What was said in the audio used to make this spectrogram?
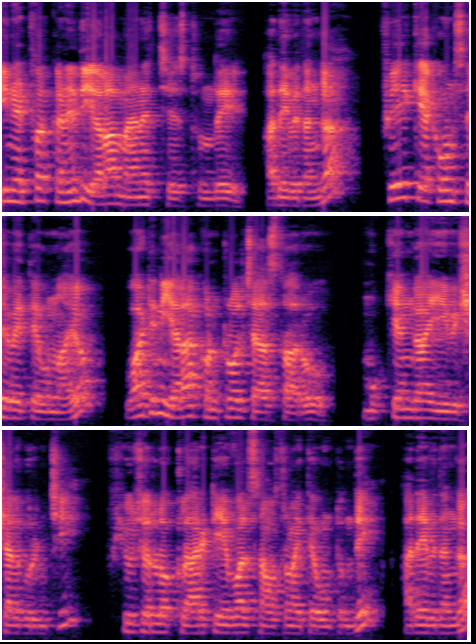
ఈ నెట్వర్క్ అనేది ఎలా మేనేజ్ చేస్తుంది? అదేవిధంగా ఫేక్ అకౌంట్స్ ఏవైతే ఉన్నాయో వాటిని ఎలా కంట్రోల్ చేస్తారు? ముఖ్యంగా ఈ విషయాల గురించి ఫ్యూచర్లో క్లారిటీ ఇవ్వాల్సిన అవసరం అయితే ఉంటుంది. అదేవిధంగా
